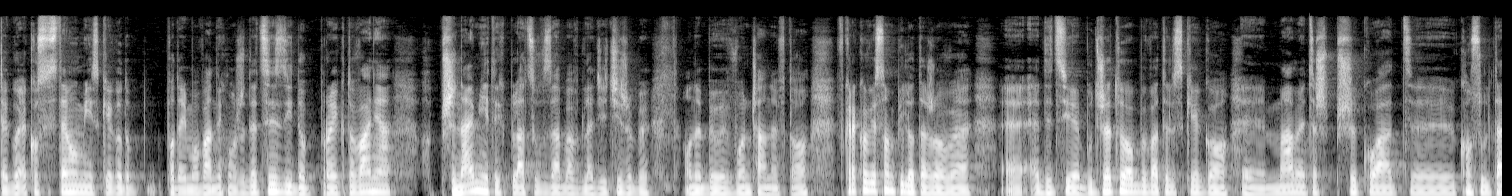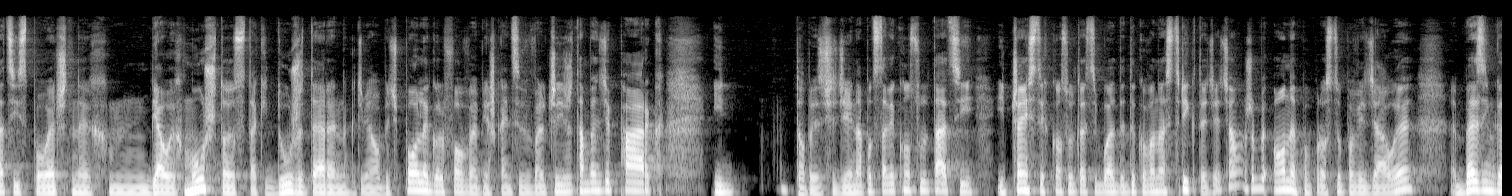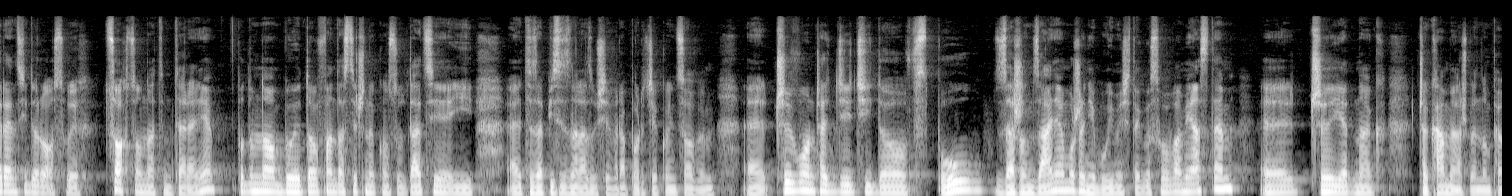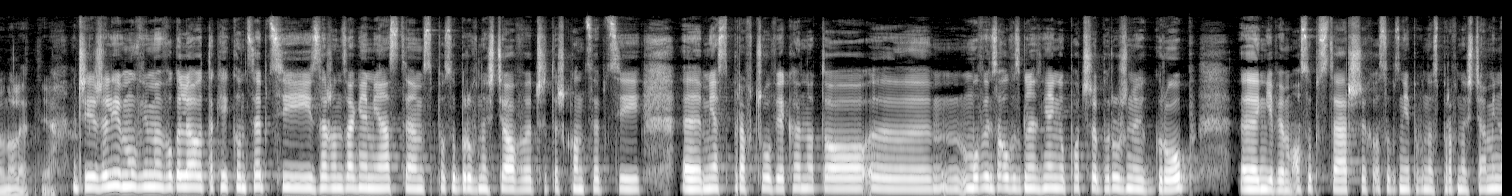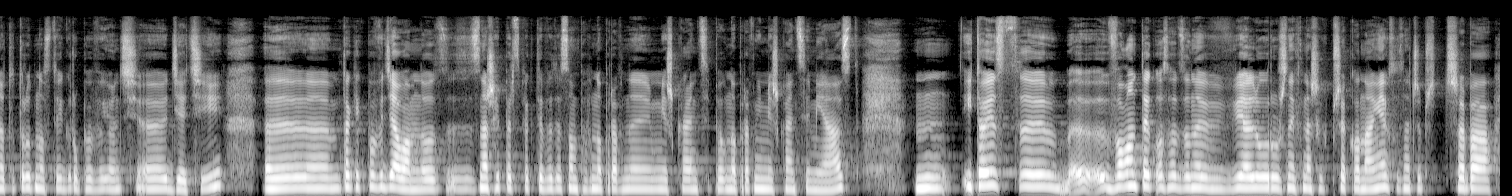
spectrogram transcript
tego ekosystemu miejskiego, do podejmowanych może decyzji, do projektowania przynajmniej tych placów zabaw dla dzieci, żeby one były włączane w to. W Krakowie są pilotażowe e, edycje budżetu obywatelskiego. E, mamy też przykład e, konsultacji społecznych Białych Mórz. To jest taki duży teren, gdzie miało być pole golfowe. Mieszkańcy wywalczyli, że tam będzie park i to się dzieje na podstawie konsultacji i część z tych konsultacji była dedykowana stricte dzieciom, żeby one po prostu powiedziały bez ingerencji dorosłych, co chcą na tym terenie. Podobno były to fantastyczne konsultacje i e, te zapisy znalazły się w raporcie końcowym. E, czy włączać dzieci do współzarządzania, może nie bójmy się tego słowa miastem, e, czy jednak czekamy, aż będą pełnoletnie? Znaczy, jeżeli mówimy w ogóle o takiej koncepcji zarządzania miastem w sposób równościowy, czy też koncepcji miast praw człowieka, no to yy, mówiąc o uwzględnianiu potrzeb różnych grup, yy, nie wiem, osób starszych, osób z niepełnosprawnościami, no to trudno z tej grupy wyjąć yy, dzieci. Y, tak jak powiedziałam, no, z naszej perspektywy to są pełnoprawni mieszkańcy, pełnoprawni mieszkańcy miast. Mm, I to jest y, y, wątek osadzony w wielu różnych naszych przekonaniach, to znaczy trzeba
